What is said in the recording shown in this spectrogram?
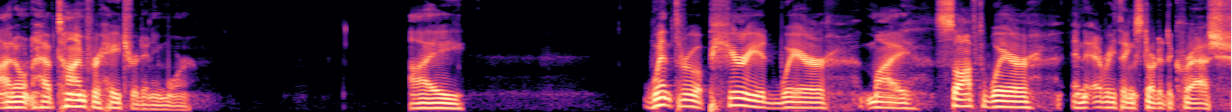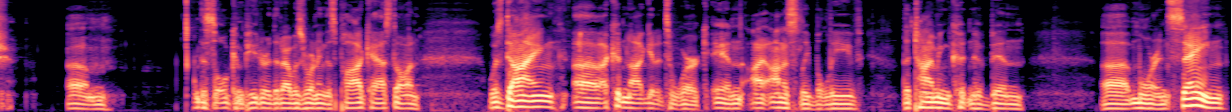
I don't have time for hatred anymore. I went through a period where my software and everything started to crash. Um, this old computer that I was running this podcast on was dying. Uh, I could not get it to work. And I honestly believe the timing couldn't have been uh, more insane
